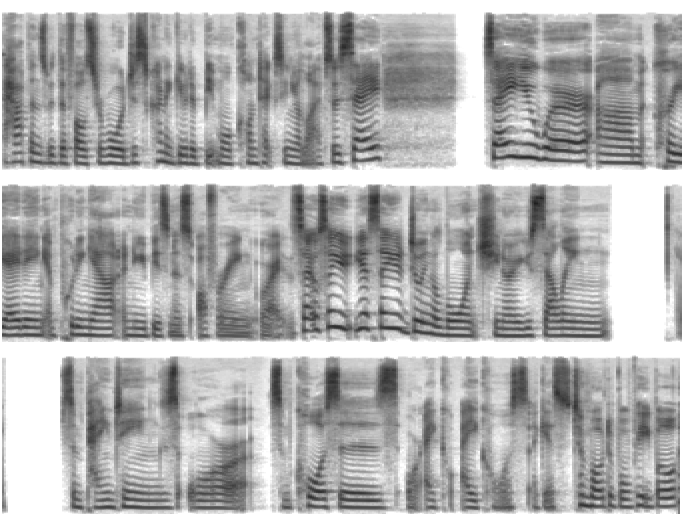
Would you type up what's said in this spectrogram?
happens with the false reward, just to kind of give it a bit more context in your life. So say. Say you were um, creating and putting out a new business offering, right? So, so you, yeah, say you're doing a launch. You know, you're selling some paintings or some courses or a, a course, I guess, to multiple people,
